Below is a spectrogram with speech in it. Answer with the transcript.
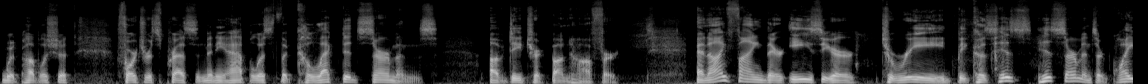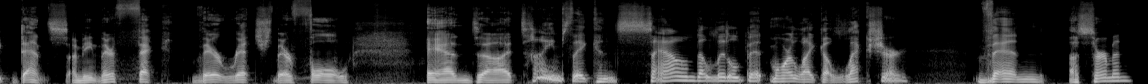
would publish it? Fortress Press in Minneapolis. The collected sermons of Dietrich Bonhoeffer. And I find they're easier to read because his his sermons are quite dense. I mean, they're thick, they're rich, they're full. And uh, at times they can sound a little bit more like a lecture than a sermon.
